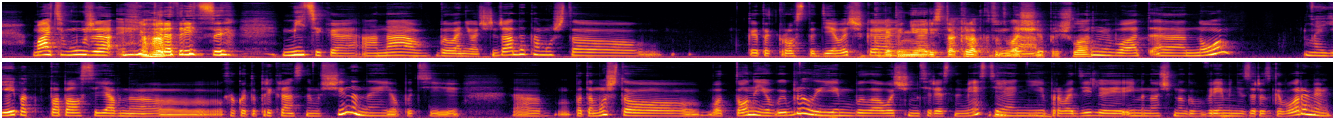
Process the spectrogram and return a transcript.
мать мужа императрицы Митика, она была не очень рада тому, что это просто девочка. Какая-то не аристократка тут Да. вообще пришла. Вот, э, но ей попался явно э, какой-то прекрасный мужчина на ее пути, э, потому что вот он ее выбрал, и им было очень интересно вместе, и они проводили именно очень много времени за разговорами.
